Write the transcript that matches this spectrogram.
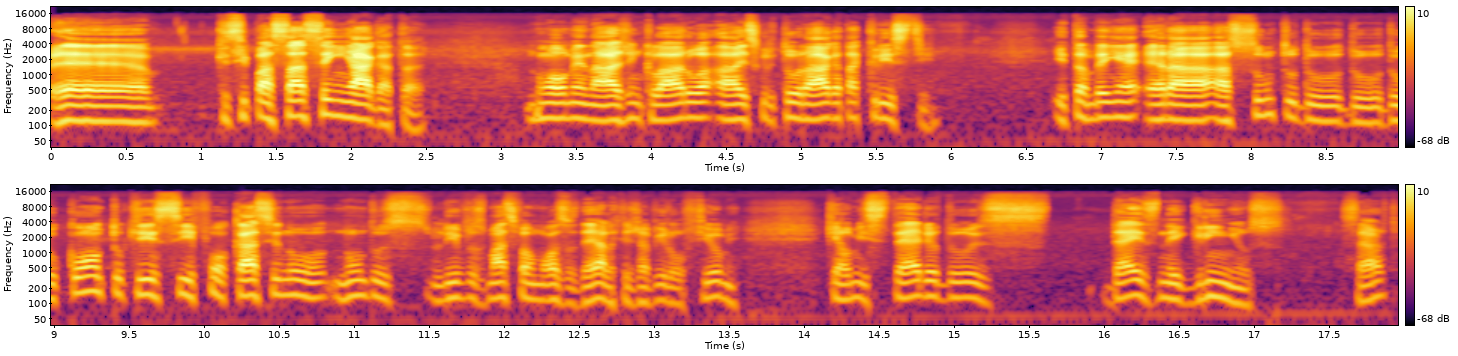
é, que se passassem em Ágata numa homenagem, claro, à escritora Agatha Christie. E também é, era assunto do, do, do conto que se focasse no, num dos livros mais famosos dela, que já virou filme, que é o Mistério dos Dez Negrinhos, certo?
